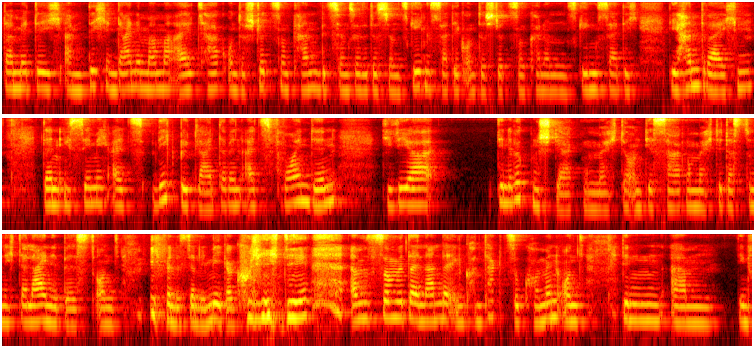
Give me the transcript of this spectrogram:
damit ich ähm, dich in deinem Mama-Alltag unterstützen kann, beziehungsweise dass wir uns gegenseitig unterstützen können und uns gegenseitig die Hand reichen. Denn ich sehe mich als Wegbegleiterin, als Freundin, die dir den Rücken stärken möchte und dir sagen möchte, dass du nicht alleine bist. Und ich finde es ja eine mega coole Idee, ähm, so miteinander in Kontakt zu kommen. Und den, ähm, den,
